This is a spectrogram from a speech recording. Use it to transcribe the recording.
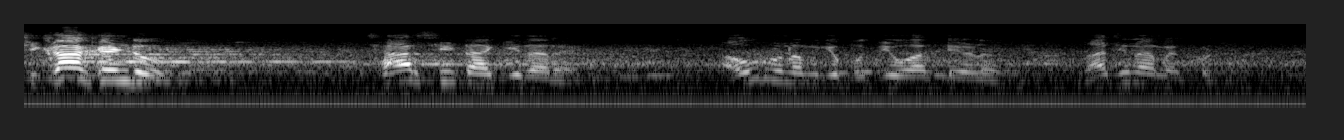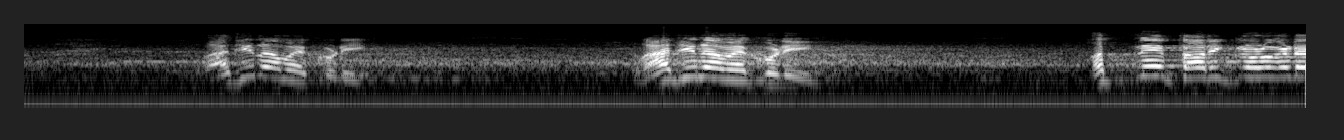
ಸಿಕ್ಕಾಕೊಂಡು ಚಾರ್ಜ್ ಶೀಟ್ ಹಾಕಿದ್ದಾರೆ. ಅವರು ನಮಗೆ ಬುದ್ಧಿವಾದ ಹೇಳೋದು ರಾಜೀನಾಮೆ ಕೊಡಿ. ರಾಜೀನಾಮೆ ಕೊಡಿ. ರಾಜೀನಾಮೆ ಕೊಡಿ. ಹತ್ತನೇ ತಾರೀಕಿನೊಳಗಡೆ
